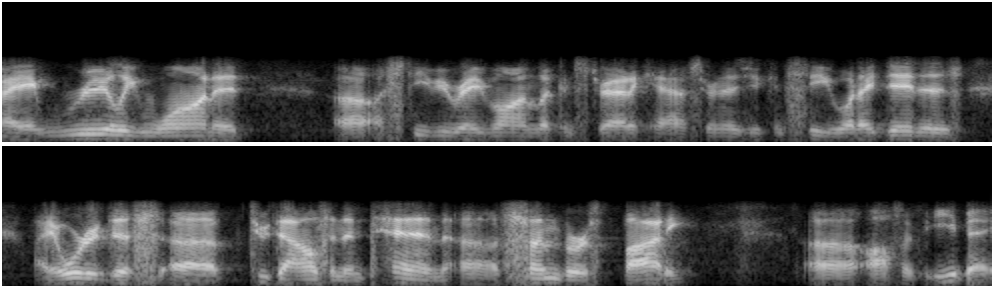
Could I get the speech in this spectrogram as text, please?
I really wanted uh, a Stevie Ray Vaughan looking Stratocaster. And as you can see, what I did is I ordered this uh, 2010 uh, Sunburst body uh, off of eBay,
